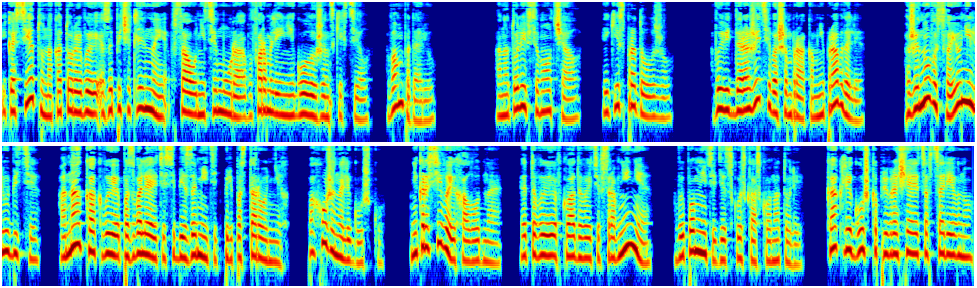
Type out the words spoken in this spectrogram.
И кассету, на которой вы запечатлены в сауне Тимура в оформлении голых женских тел, вам подарю. Анатолий все молчал, и Кис продолжил. Вы ведь дорожите вашим браком, не правда ли? Жену вы свою не любите. Она, как вы позволяете себе заметить при посторонних, похожа на лягушку. Некрасивая и холодная, это вы вкладываете в сравнение? Вы помните детскую сказку Анатолий? Как лягушка превращается в царевну?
